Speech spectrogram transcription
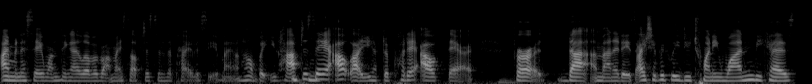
I'm going to say one thing I love about myself just in the privacy of my own home. But you have to say it out loud. You have to put it out there for that amount of days. I typically do 21 because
